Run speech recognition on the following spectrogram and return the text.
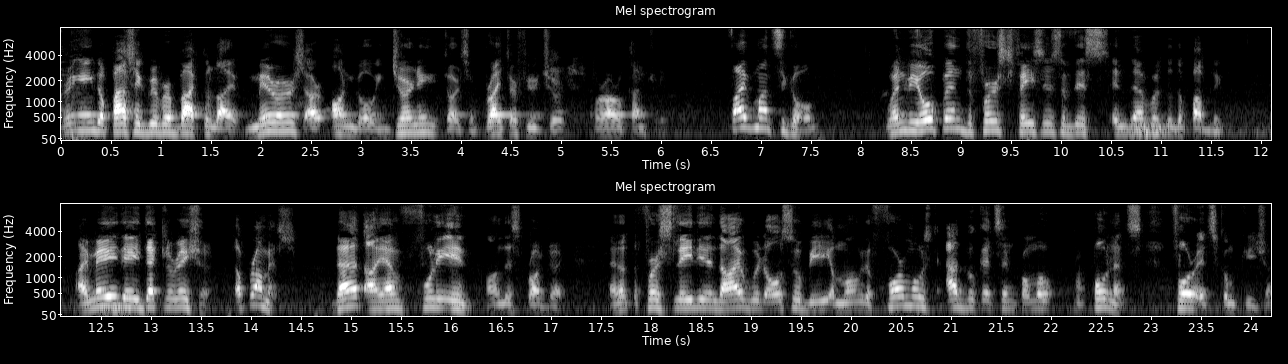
bringing the Pasig River back to life mirrors our ongoing journey towards a brighter future for our country. Five months ago, when we opened the first phases of this endeavor to the public, I made a declaration, a promise, that I am fully in on this project and that the First Lady and I would also be among the foremost advocates and proponents for its completion.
